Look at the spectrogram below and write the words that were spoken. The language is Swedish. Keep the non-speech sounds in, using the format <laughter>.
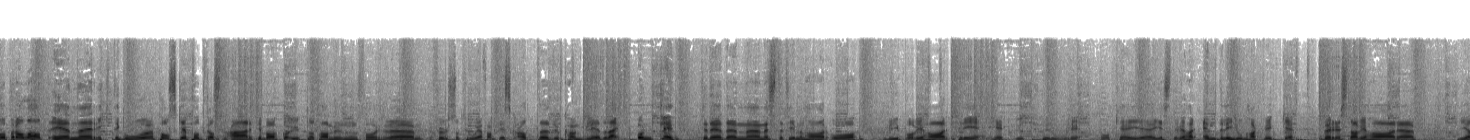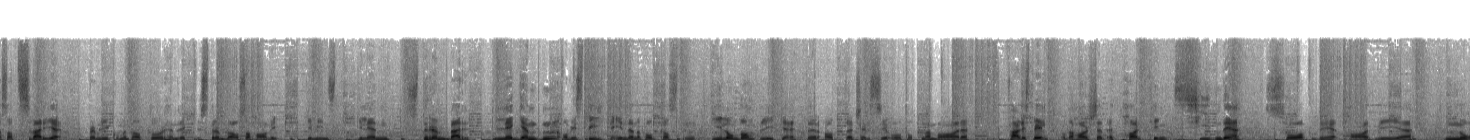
Håper alle har hatt en eh, riktig god påske. Podkasten er tilbake, og uten å ta munnen for eh, full, så tror jeg faktisk at eh, du kan glede deg ordentlig til det den eh, neste timen har å by på. Vi har tre helt utrolig OK eh, gjester. Vi har endelig Jon Hartvig Børrestad. Vi har Viasat vi har satt Sverige, Premier League-kommentator Henrik Strømblad, og så har vi ikke minst Glenn Strømberg, legenden. Og vi spilte inn denne podkasten i London like etter at Chelsea og Tottenham var ferdig spilt. Og det har skjedd et par ting siden det, så det tar vi eh, nå.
